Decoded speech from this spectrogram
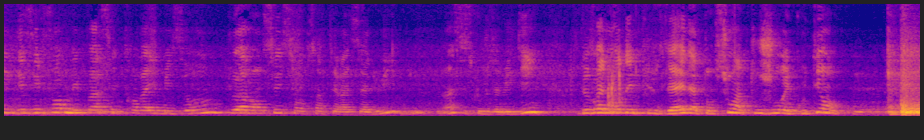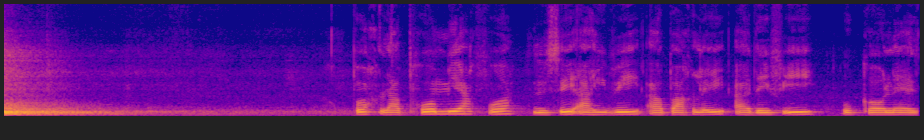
Des efforts, mais pas assez de travail maison. Peut avancer si on s'intéresse à lui. Hein, c'est ce que vous avez dit. Devrait demander plus d'aide. Attention à toujours écouter en cours. Pour la première fois, je suis arrivé à parler à des filles au collège.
